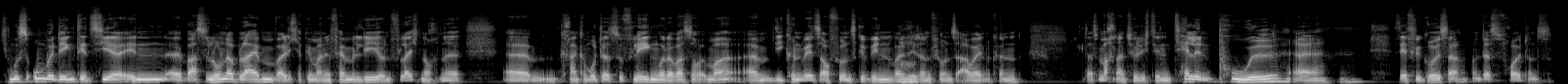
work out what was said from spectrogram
ich muss unbedingt jetzt hier in äh, Barcelona bleiben, weil ich habe hier meine Family und vielleicht noch eine ähm, kranke Mutter zu pflegen oder was auch immer. Ähm, die können wir jetzt auch für uns gewinnen, weil Mhm. sie dann für uns arbeiten können. Das macht natürlich den Talentpool äh, sehr viel größer und das freut uns.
